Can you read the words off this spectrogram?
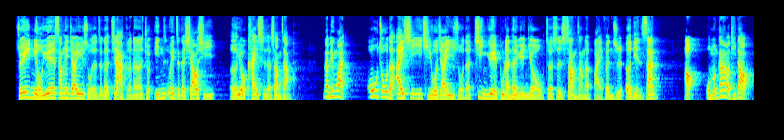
所以纽约商业交易所的这个价格呢，就因为这个消息而又开始了上涨。那另外，欧洲的 ICE 期货交易所的近月布兰特原油则是上涨了百分之二点三。好，我们刚刚有提到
